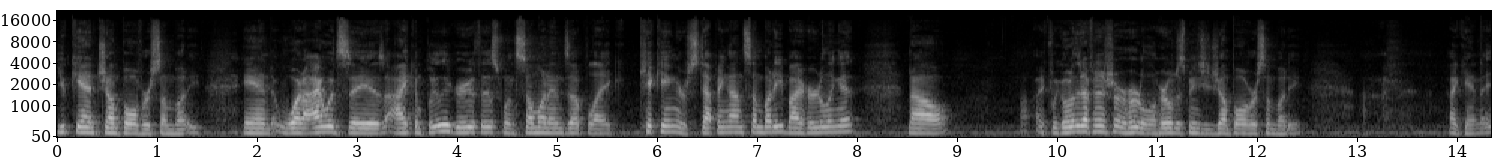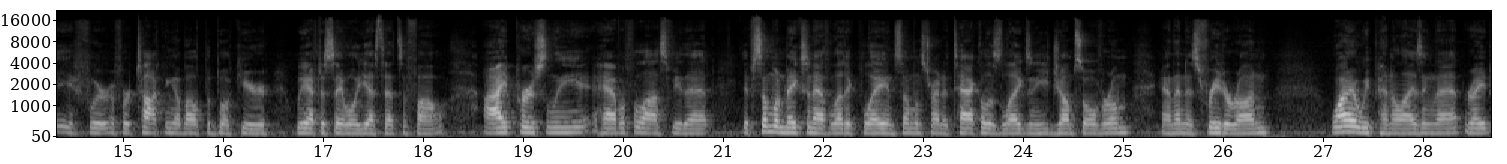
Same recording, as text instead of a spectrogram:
you can't jump over somebody. And what I would say is, I completely agree with this when someone ends up like kicking or stepping on somebody by hurdling it. Now, if we go to the definition of hurdle, hurdle just means you jump over somebody again, if we're if we're talking about the book here, we have to say, well, yes, that's a foul. I personally have a philosophy that if someone makes an athletic play and someone's trying to tackle his legs and he jumps over them and then is free to run, why are we penalizing that, right?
